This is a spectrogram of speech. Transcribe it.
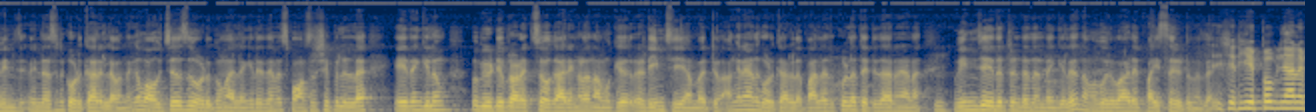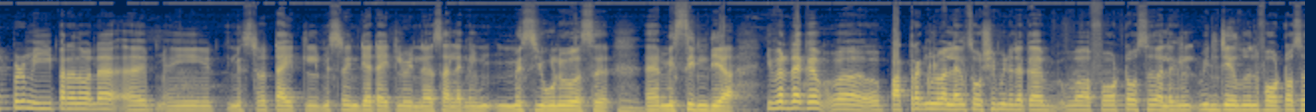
വിന്നേഴ്സിന് കൊടുക്കാറില്ല. ഒന്നെങ്കിൽ വൗച്ചേഴ്സ് കൊടുക്കും. അല്ലെങ്കിൽ ഇതേ സ്പോൺസർഷിപ്പിലുള്ള ഏതെങ്കിലും ബ്യൂട്ടി പ്രോഡക്ട്സോ കാര്യങ്ങളോ നമുക്ക് റെഡീം ചെയ്യാൻ പറ്റും. അങ്ങനെയാണ് കൊടുക്കാറുള്ളത്. പലർക്കുള്ള തെറ്റിദ്ധാരണയാണ് വിൻ ചെയ്തിട്ടുണ്ടെന്നുണ്ടെങ്കിൽ നമുക്ക് ഒരുപാട് പൈസ കിട്ടുന്നില്ല ശരിക്കും ഇപ്പം ഞാൻ എപ്പോഴും ഈ പറയുന്ന പോലെ ഈ Mister title Mister India title winners അല്ലെങ്കിൽ മിസ് യൂണിവേഴ്സ് മിസ് ഇന്ത്യ ഇവരുടെയൊക്കെ പത്രങ്ങളും അല്ലെങ്കിൽ സോഷ്യൽ മീഡിയയിലൊക്കെ ഫോട്ടോസ് അല്ലെങ്കിൽ വിൻ ചെയ്തു ഫോട്ടോസ്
